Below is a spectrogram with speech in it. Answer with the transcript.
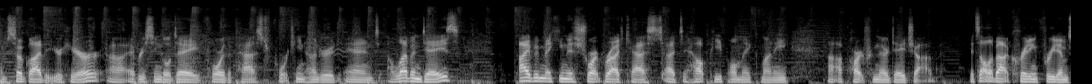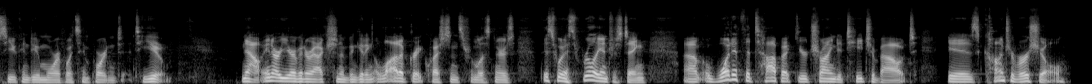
I'm so glad that you're here uh, every single day for the past 1,411 days. I've been making this short broadcast uh, to help people make money uh, apart from their day job. It's all about creating freedom so you can do more of what's important to you. Now, in our year of interaction, I've been getting a lot of great questions from listeners. This one is really interesting. Um, what if the topic you're trying to teach about is controversial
